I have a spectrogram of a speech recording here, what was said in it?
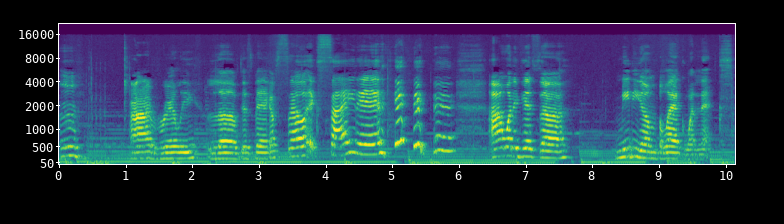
mm, I really love this bag. I'm so excited. I want to get the medium black one next.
